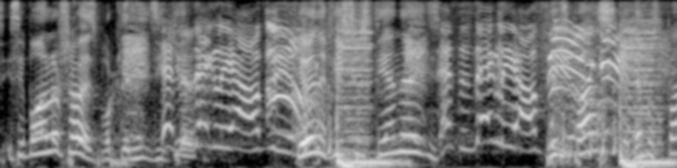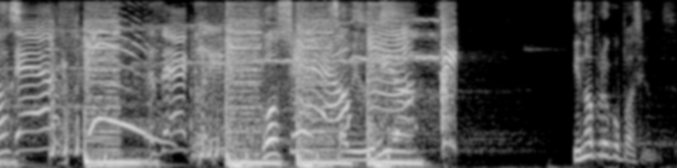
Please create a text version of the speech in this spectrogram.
Si, si ponganlo otra vez, porque ni siquiera. ¿Qué beneficios tiene? paz? ¿Tenemos paz? Gozo, sabiduría y no preocupaciones.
